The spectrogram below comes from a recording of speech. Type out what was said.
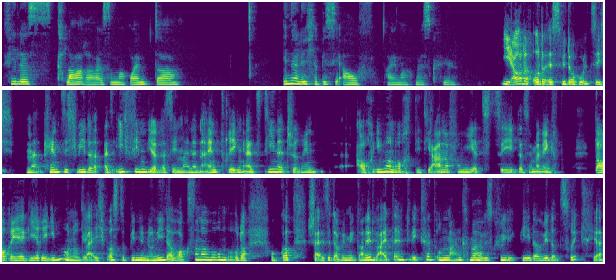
vieles klarer. Also, man räumt da innerlich ein bisschen auf, habe ich manchmal das Gefühl. Ja, oder, oder es wiederholt sich. Man kennt sich wieder. Also ich finde ja, dass in meinen Einträgen als Teenagerin auch immer noch die Diana von jetzt sehe, dass ich mir denke, da reagiere ich immer noch gleich was, da bin ich noch nie erwachsener geworden oder, oh Gott, scheiße, da habe ich mich gar nicht weiterentwickelt und manchmal habe ich das Gefühl, ich gehe da wieder zurück. Ja.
